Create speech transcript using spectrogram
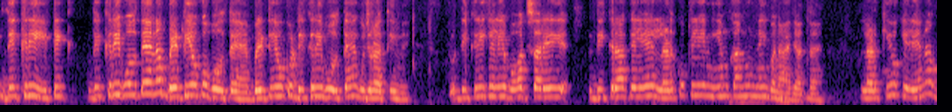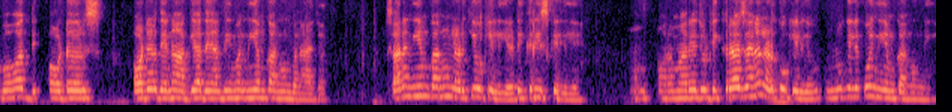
डिक्री टिक डिक्री बोलते हैं ना, बेटियों को बोलते हैं। बेटियों को डिक्री बोलते हैं गुजराती में। तो डिक्री के लिए बहुत सारे दिकरा के लिए, लड़कों के लिए नियम कानून नहीं बनाया जाता है। लड़कियों के लिए ना बहुत ऑर्डर्स ऑर्डर देना, आज्ञा देना, नियम कानून बनाया जाता सारा नियम कानून लड़कियों के लिए, डिक्रीज के लिए। और हमारे जो डिक्राज है ना लड़कों के लिए, उन लोगों के लिए कोई नियम कानून नहीं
